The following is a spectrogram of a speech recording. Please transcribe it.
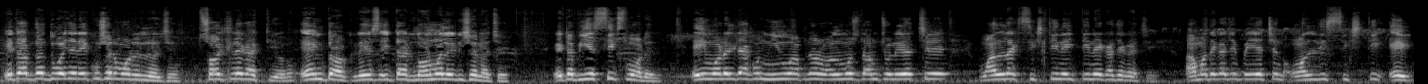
এটা আপনার দু হাজার একুশের মডেল রয়েছে। সল্টলেক আটটিও এনটক রেস এইটার নর্মাল এডিশন আছে। এটা বিএস সিক্স মডেল এই মডেলটা এখন নিউ আপনার অলমোস্ট দাম চলে যাচ্ছে ওয়ান লাখ সিক্সটিন এইটিনের কাছাকাছি। আমাদের কাছে পেয়ে যাচ্ছেন only sixty eight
